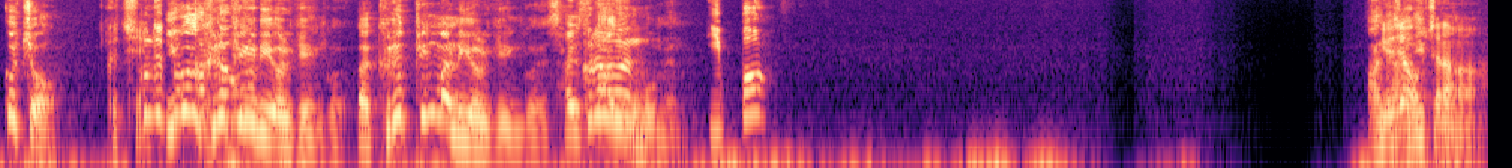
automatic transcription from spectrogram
그렇죠? 그치. 근데 이건 똑같다고? 그래픽이 리얼계인 거예요. 아, 그래픽만 리얼계인 거예요. 사실 따지고 보면. 이뻐? 아니, 아니, 없잖아.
